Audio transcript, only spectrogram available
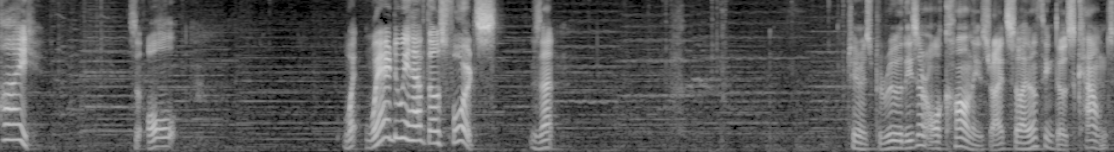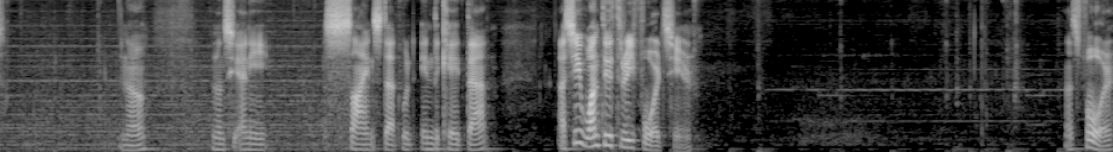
Why? Is it all Wh where do we have those forts? Is that... Tunis, Peru, these are all colonies, right? So I don't think those count. No. I don't see any signs that would indicate that. I see one, two, three forts here. That's four.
